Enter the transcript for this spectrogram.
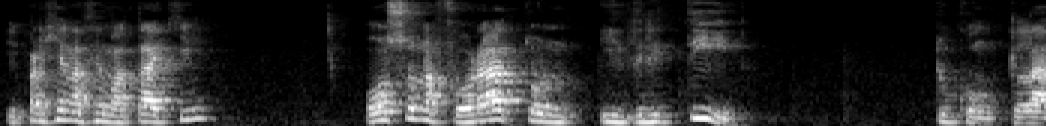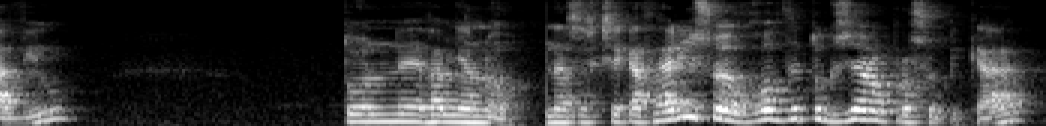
υπάρχει ένα θεματάκι όσον αφορά τον ιδρυτή του κονκλάβιου, τον ε, Δαμιανό. Να σας ξεκαθαρίσω, εγώ δεν τον ξέρω προσωπικά,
